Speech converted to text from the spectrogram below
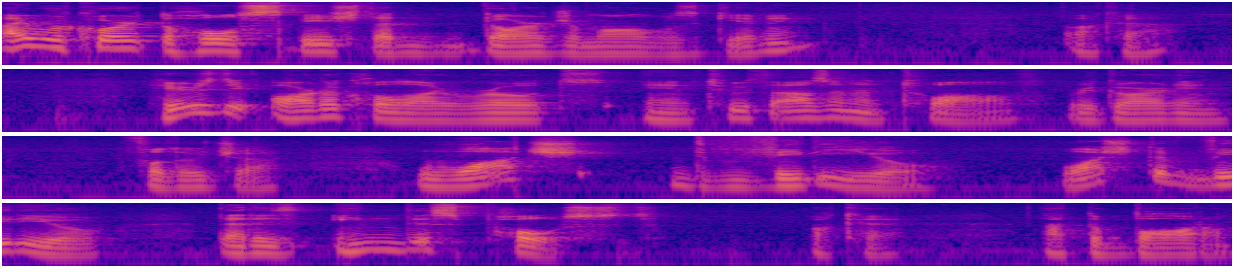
I recorded the whole speech that Dahr Jamail was giving. Okay Here's the article I wrote in 2012 regarding Fallujah. Watch the video. Watch the video that is in this post. Okay, at the bottom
